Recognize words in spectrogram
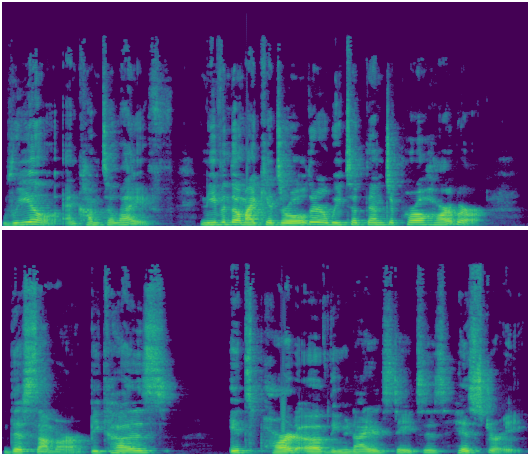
real and come to life. And even though my kids are older, we took them to Pearl Harbor this summer because it's part of the United States' history,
